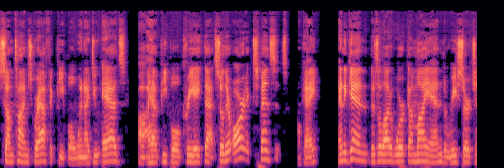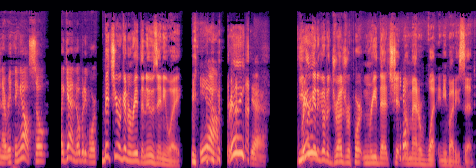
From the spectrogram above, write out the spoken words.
sometimes graphic people. When I do ads, uh, I have people create that. So there are expenses, okay? And again, there's a lot of work on my end, the research and everything else. So again, nobody worked. Bitch, you were going to read the news anyway. Yeah. Really? Yeah. You were going to go to Drudge Report and read that shit no matter what anybody said.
